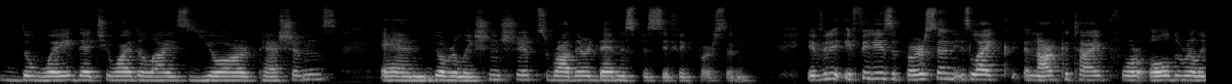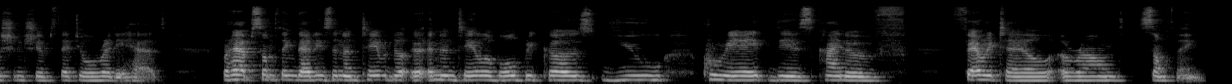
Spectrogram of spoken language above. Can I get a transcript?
the way that you idolize your passions and your relationships rather than a specific person. If it, if it is a person it's like an archetype for all the relationships that you already had. Perhaps something that is an, untail- uh, an untailable because you create this kind of fairy tale around something.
